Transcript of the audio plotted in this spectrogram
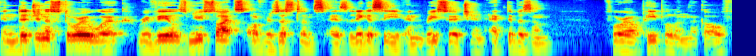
Indigenous story work reveals new sites of resistance as legacy in research and activism for our people in the Gulf.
